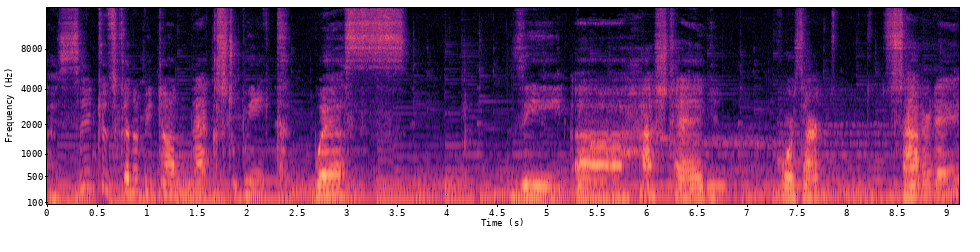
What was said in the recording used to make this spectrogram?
I think it's going to be done next week with the uh, hashtag Fourth Art Saturday.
